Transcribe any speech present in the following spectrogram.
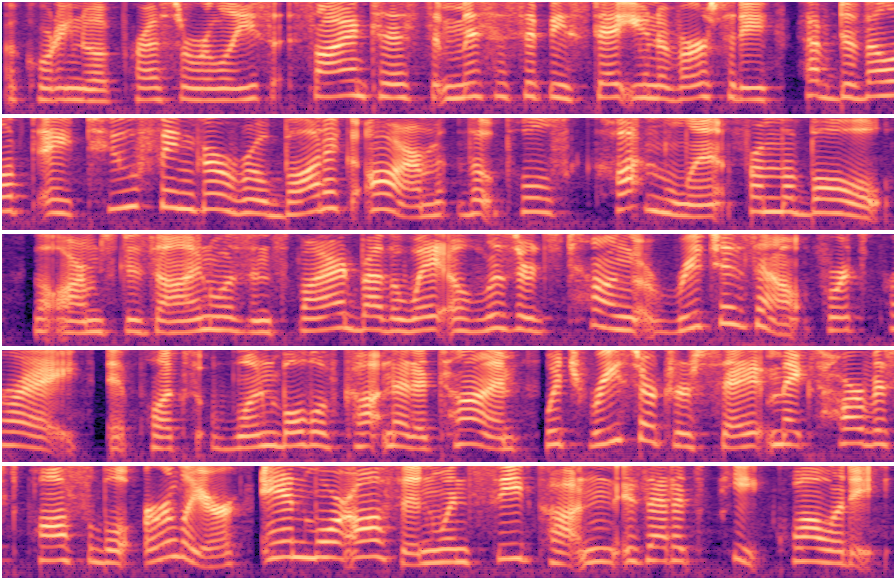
According to a press release, scientists at Mississippi State University have developed a two finger robotic arm that pulls cotton lint from the boll. The arm's design was inspired by the way a lizard's tongue reaches out for its prey. It plucks one boll of cotton at a time, which researchers say makes harvest possible earlier and more often when seed cotton is at its peak quality.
